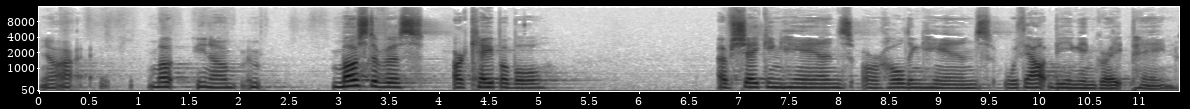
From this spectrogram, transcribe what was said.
You know, our, you know, most of us are capable of shaking hands or holding hands without being in great pain.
